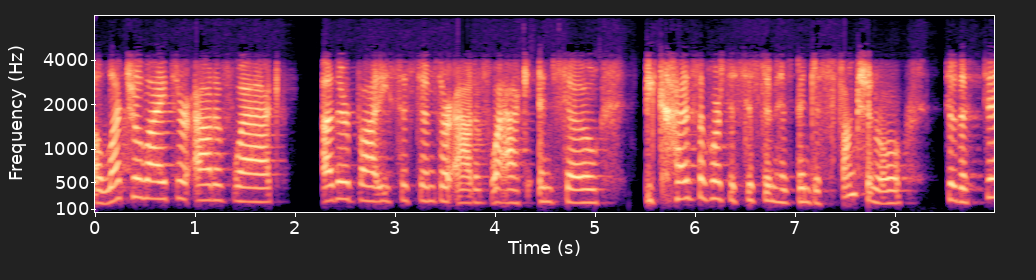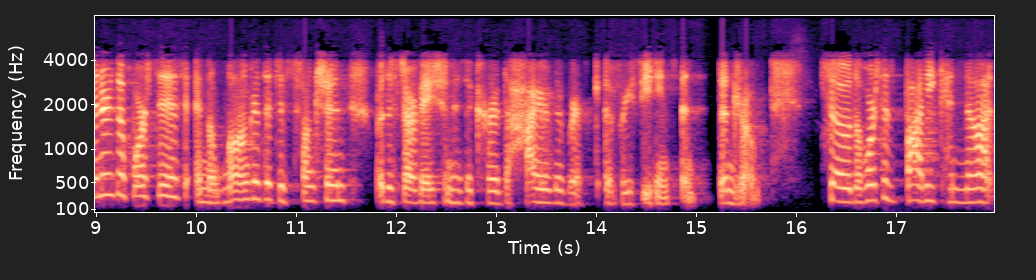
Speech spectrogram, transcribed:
Electrolytes are out of whack, other body systems are out of whack, and so because the horse's system has been dysfunctional So the thinner the horse is and the longer the dysfunction or the starvation has occurred, the higher the risk of refeeding syndrome. So the horse's body cannot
